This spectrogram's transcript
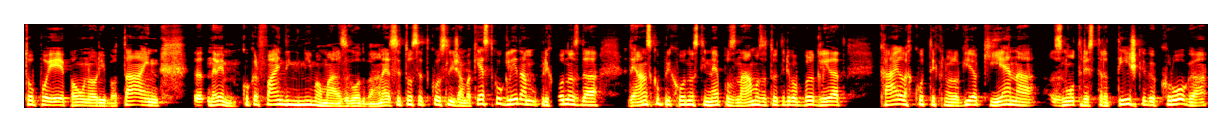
to poje, pa uno ribo ta. In, eh, ne vem, kot finding nima malo zgodba. Ne? Se to se tako sliši. Ampak jaz tako gledam prihodnost, da dejansko prihodnosti ne poznamo, zato je treba bolj gledati, kaj lahko tehnologija, ki je na znotraj strateškega kroga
